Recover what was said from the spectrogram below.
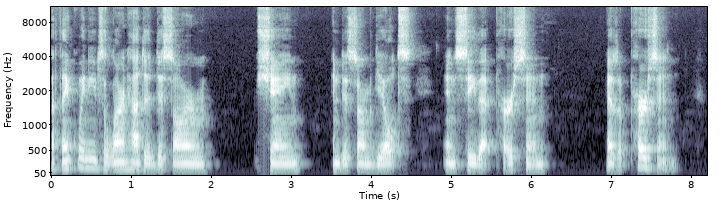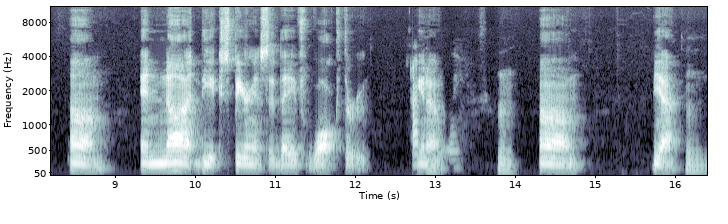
I think we need to learn how to disarm shame and disarm guilt and see that person as a person um, and not the experience that they've walked through Absolutely. you know hmm. um, yeah. Hmm.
